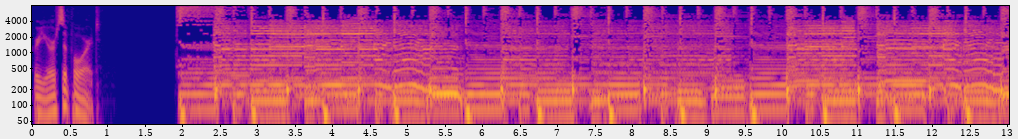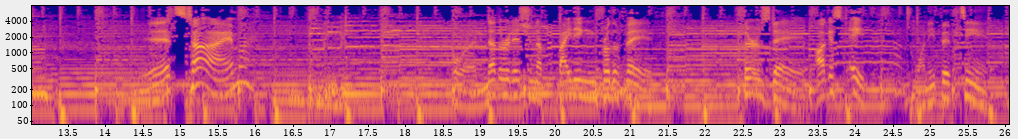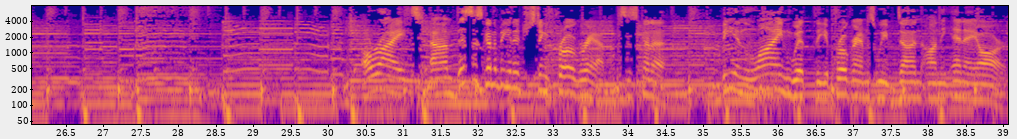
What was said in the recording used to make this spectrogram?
for your support. It's time for another edition of Fighting for the Faith. Thursday, August 8th, 2015. All right, um, this is going to be an interesting program. This is going to be in line with the programs we've done on the NAR.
